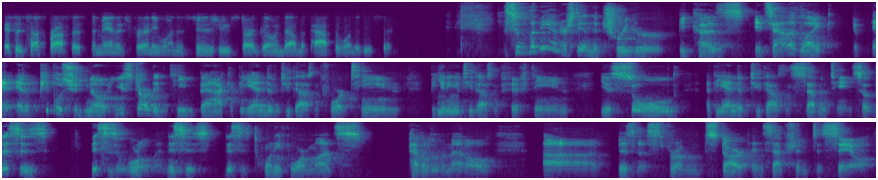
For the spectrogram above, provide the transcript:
it's a tough process to manage for anyone as soon as you start going down the path of one of these things. So let me understand the trigger because it sounded like, and, and people should know, you started Keet back at the end of 2014, beginning mm-hmm. of 2015. You sold at the end of 2017. So this is this is a whirlwind. This is this is 24 months pedal to the metal uh, business from start inception to sale.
